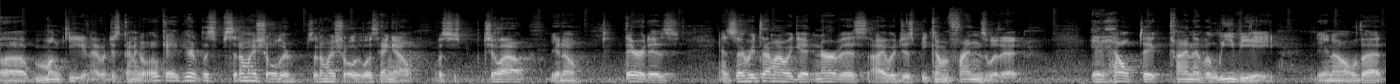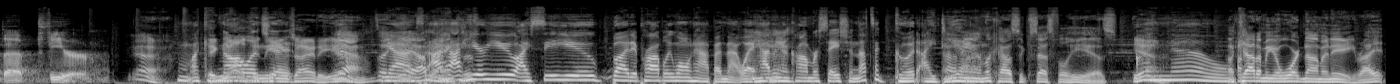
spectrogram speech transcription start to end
uh, monkey, and I would just kind of go, okay, here, let's sit on my shoulder, sit on my shoulder, let's hang out, let's just chill out, you know. There it is. And so every time I would get nervous, I would just become friends with it. It helped it kind of alleviate, you know, that, that fear. Yeah. Hmm, like Acknowledging acknowledge the it. anxiety. Yeah. it's like, yes, yeah, I'm I, I hear you. I see you, but it probably won't happen that way. Having a mm-hmm. conversation, that's a good idea. I mean, look how successful he is. Yeah. I know. Academy Award nominee, right?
